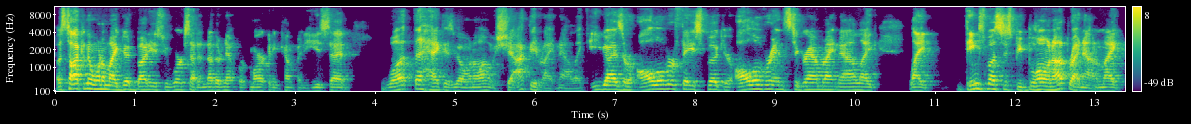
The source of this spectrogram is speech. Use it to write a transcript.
was talking to one of my good buddies who works at another network marketing company. He said, "What the heck is going on with Shaklee right now? Like you guys are all over Facebook, you're all over Instagram right now. Like like things must just be blowing up right now." And I'm like,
